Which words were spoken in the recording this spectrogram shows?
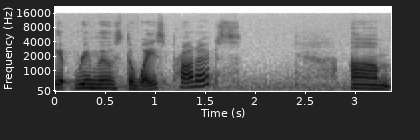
It removes the waste products. Um,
